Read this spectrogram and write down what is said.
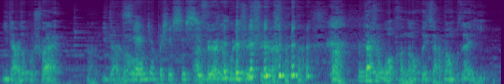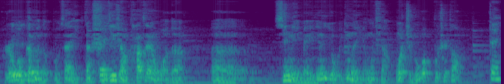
一点都不帅，啊、一点都虽然这不是事实啊，，虽然这不是事实，啊，但是我可能会假装不在意，或者我根本都不在意，但实际上他在我的呃心里面已经有一定的影响，我只不过不知道。对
